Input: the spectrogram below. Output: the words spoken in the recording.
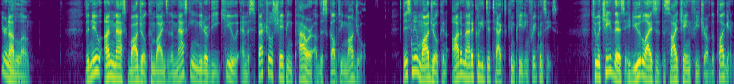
You're not alone. The new Unmask module combines the masking meter of the EQ and the spectral shaping power of the sculpting module. This new module can automatically detect competing frequencies. To achieve this, it utilizes the sidechain feature of the plugin.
